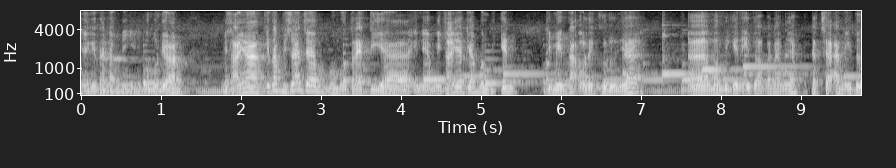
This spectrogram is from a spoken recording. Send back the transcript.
ya kita dampingi. Kemudian misalnya kita bisa aja memotret dia ini misalnya dia membuat diminta oleh gurunya uh, membuat itu apa namanya pekerjaan itu.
